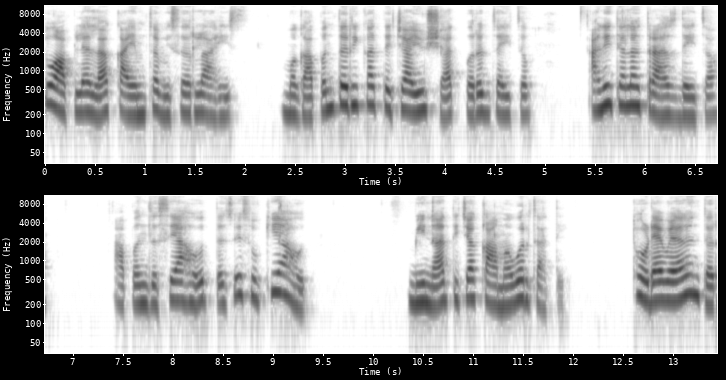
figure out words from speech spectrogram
तो आपल्याला कायमचा विसरला आहेस. मग आपण तरी का त्याच्या आयुष्यात परत जायचं आणि त्याला त्रास द्यायचा? आपण जसे आहोत तसे सुखी आहोत. मीना तिच्या कामावर जाते. थोड्या वेळानंतर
